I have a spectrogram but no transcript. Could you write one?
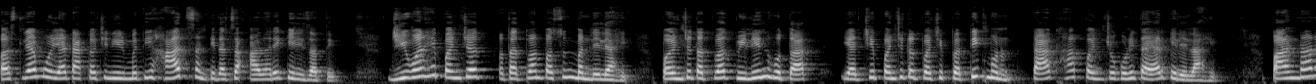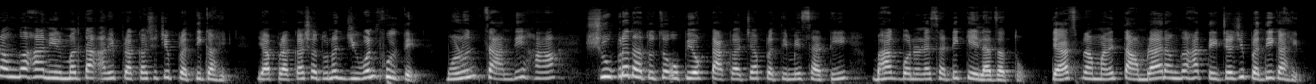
असल्यामुळे या टाकाची निर्मिती हाच संकेताचा आधारे केली जाते. जीवन हे पंच तत्वांपासून बनलेले आहे. पंचतत्वात विलीन होतात याचे पंचतत्वाचे प्रतीक म्हणून टाक हा पंचकोणी तयार केलेला आहे. पांढरा रंग हा निर्मलता आणि प्रकाशाचे प्रतीक आहे. या प्रकाशातूनच जीवन फुलते. म्हणून चांदी हा शुभ्र धातूचा उपयोग टाकाच्या प्रतिमेसाठी भाग बनवण्यासाठी केला जातो. त्याचप्रमाणे तांबडा रंग हा तेजाचे प्रतीक आहे.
